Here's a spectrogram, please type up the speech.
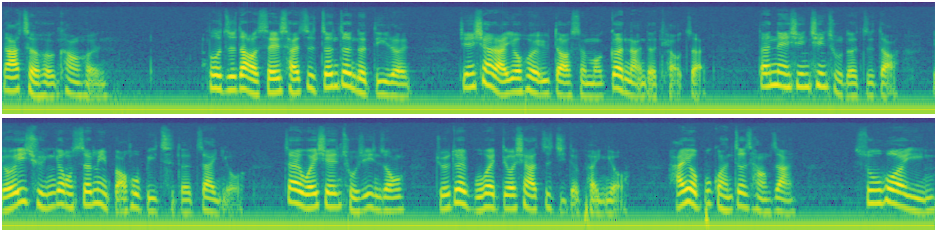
拉扯和抗衡，不知道谁才是真正的敌人。接下来又会遇到什么更难的挑战？但内心清楚的知道，有一群用生命保护彼此的战友，在危险处境中绝对不会丢下自己的朋友。还有，不管这场战输或赢，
